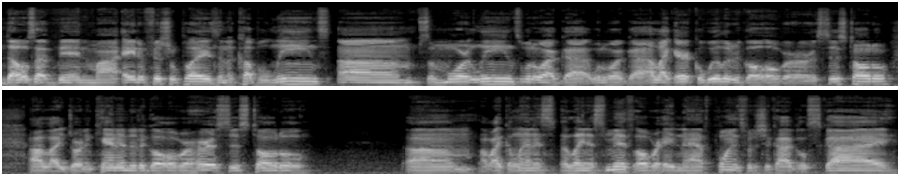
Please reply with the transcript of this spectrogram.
those have been my eight official plays and a couple leans. Um, some more leans. What do I got? What do I got? I like Erica Wheeler to go over her assist total. I like Jordan Canada to go over her assist total. Um, I like Alanna, Alanna Smith over eight and a half points for the Chicago Sky.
